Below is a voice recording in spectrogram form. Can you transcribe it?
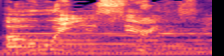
Oh, wait, you serious?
